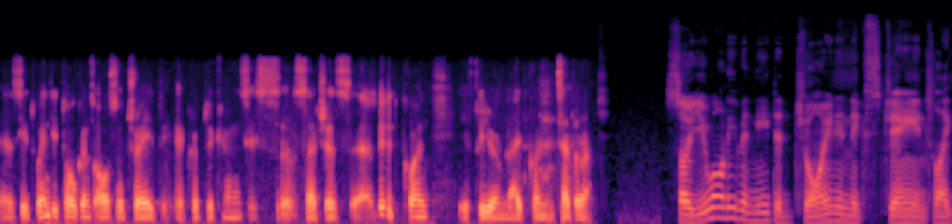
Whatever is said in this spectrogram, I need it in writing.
uh, C20 tokens also trade uh, cryptocurrencies uh, such as uh, Bitcoin, Ethereum, Litecoin, etc. So you won't even need to join an exchange like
